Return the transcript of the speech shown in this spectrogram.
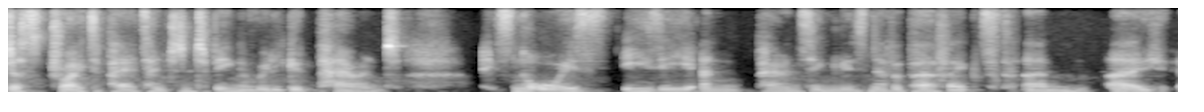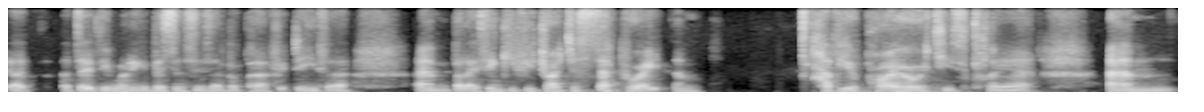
just try to pay attention to being a really good parent. It's not always easy and parenting is never perfect. Um, I, I, I, don't think running a business is ever perfect either. Um, but I think if you try to separate them, have your priorities clear um,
